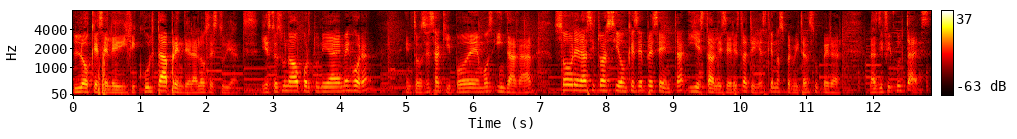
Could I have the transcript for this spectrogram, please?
lo que se le dificulta aprender a los estudiantes. Y esto es una oportunidad de mejora. Entonces aquí podemos indagar sobre la situación que se presenta y establecer estrategias que nos permitan superar las dificultades.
